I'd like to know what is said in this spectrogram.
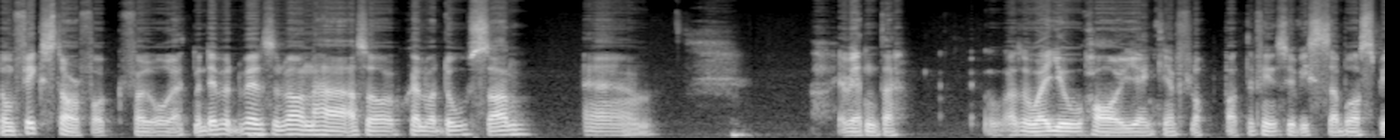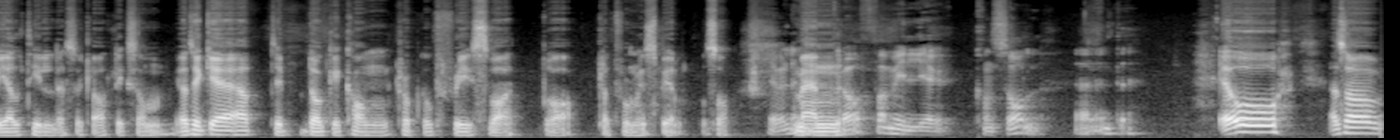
De fick Star Fox förra året, men det var, den här, alltså själva dosan. Eh, jag vet inte. Alltså U har ju egentligen floppat. Det finns ju vissa bra spel till det såklart. Liksom. Jag tycker att typ Donkey Kong Tropical Freeze var ett bra plattformsspel och så. Det är väl en Men- bra familjekonsol, är det inte? Jo, alltså...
